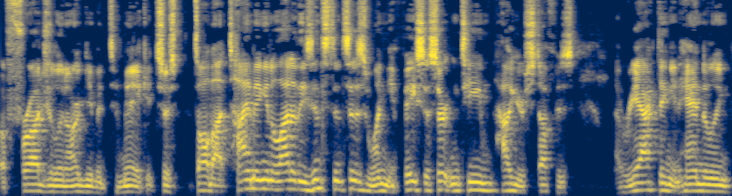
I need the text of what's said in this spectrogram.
a, fraudulent argument to make. It's just it's all about timing in a lot of these instances. When you face a certain team, how your stuff is uh, reacting and handling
